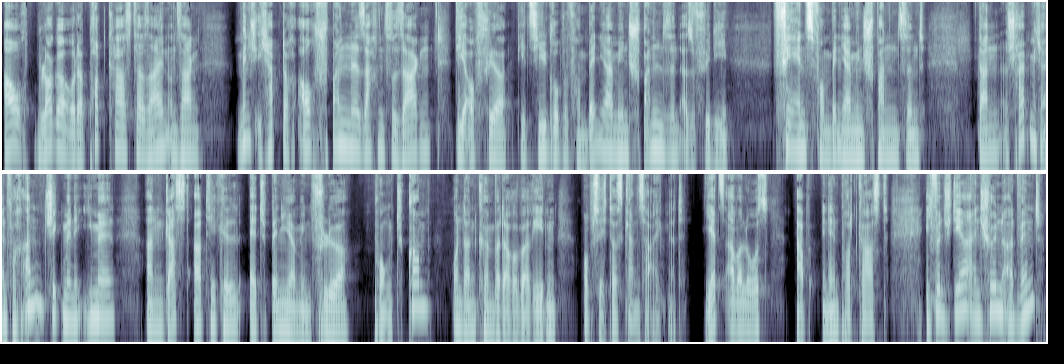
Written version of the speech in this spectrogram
auch Blogger oder Podcaster sein und sagen, Mensch, ich habe doch auch spannende Sachen zu sagen, die auch für die Zielgruppe von Benjamin spannend sind, also für die Fans von Benjamin spannend sind, dann schreib mich einfach an, schick mir eine E-Mail an gastartikel at benjaminfleur.com und dann können wir darüber reden, ob sich das Ganze eignet. Jetzt aber los, ab in den Podcast. Ich wünsche dir einen schönen Advent,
